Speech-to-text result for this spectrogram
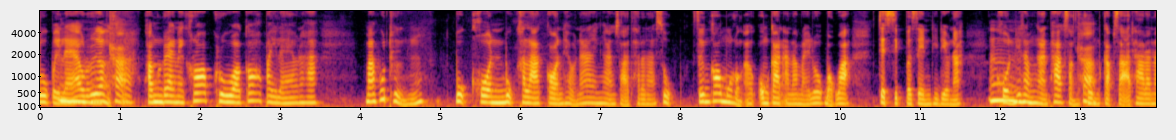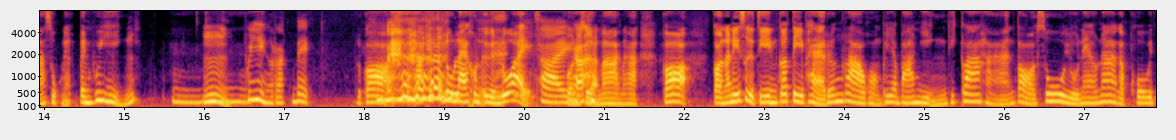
ลูกๆไปแล้วอืมเรื่องค่ะความรุนแรงในครอบครัวก็ไปแล้วนะคะ มาพูดถึงบุคคลบุคลากรแถวหน้าในงานสาธารณสุข ซึ่งข้อมูลขององค์การอนามัยโลกบอกว่า 70%ทีเดียวนะอืมคนที่ทำงานภาคสังคมค่ะกับสาธารณสุขเนี่ยเป็นผู้หญิงอืมผู้หญิงรักเด็ก แล้วก็รักที่จะดูแลคนอื่นด้วย ใช่คนค่ะส่วนมากนะคะ ก็ ก่อนหน้านี้สื่อจีนก็ตีแผ่เรื่องราวของพยาบาลหญิงที่กล้าหาญต่อสู้อยู่แนวหน้ากับโควิด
